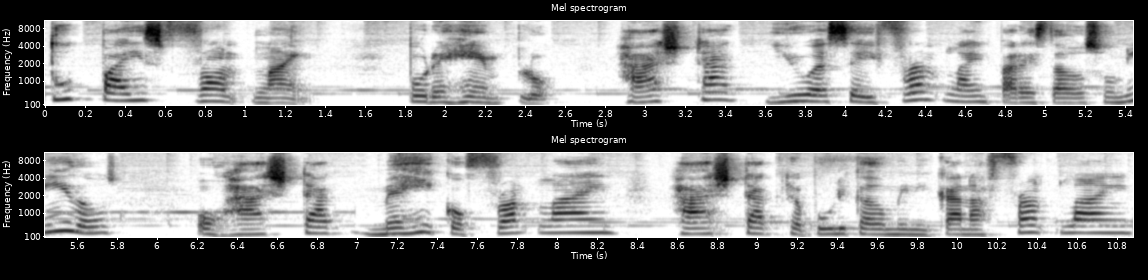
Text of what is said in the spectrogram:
tu país frontline. Por ejemplo, hashtag USA Frontline para Estados Unidos o hashtag México Frontline, hashtag República Dominicana Frontline,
